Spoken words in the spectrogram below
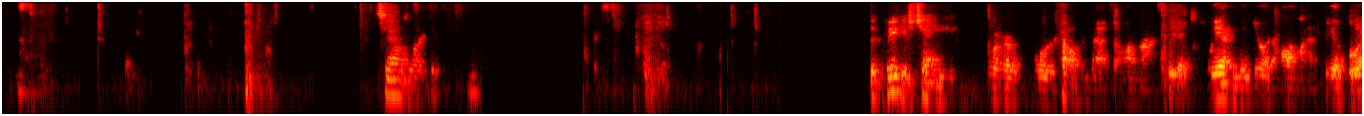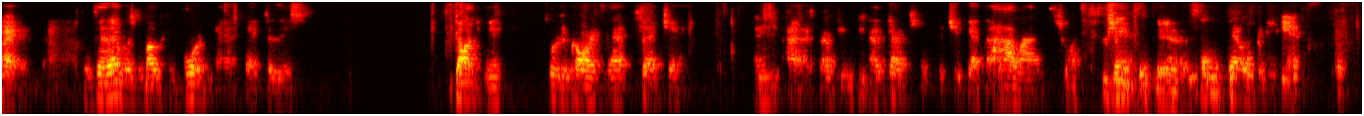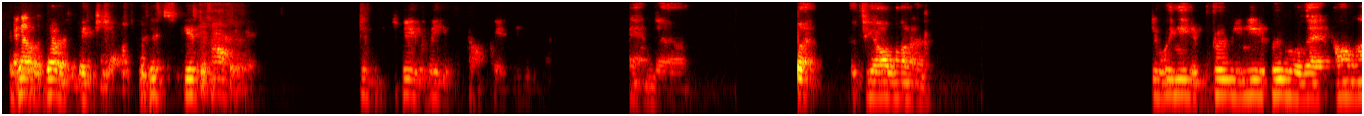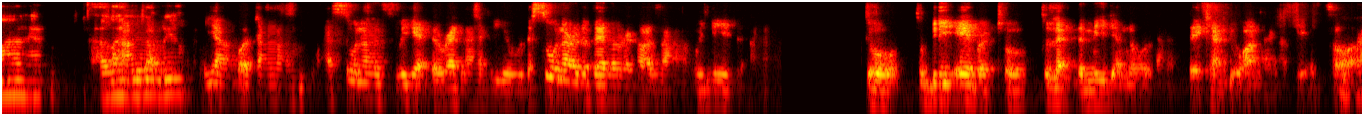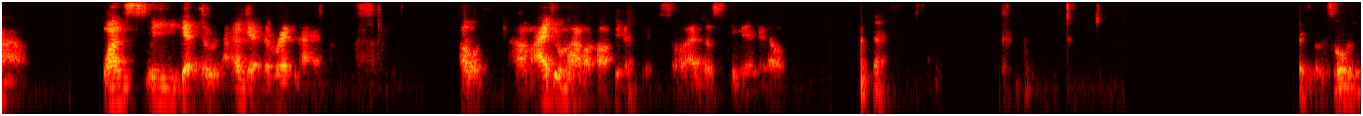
Sounds like it. The biggest change, we're, we're talking about the online field. We haven't been doing online field. Right. So that was the most important aspect of this document with regard to that, that change. And got that you got the highlight. twenty percent. Yeah. That was, Yes. that was, that was a big change, but it's, it's complicated. To, to be able to be complicated. And, uh, but if y'all wanna, do we need approval, you need approval of that online, app- uh, language right now? Yeah, but um, as soon as we get the red line view, the sooner the better because uh, we need to, to be able to, to let the media know that they can do online appeal. So uh, once we get the, I'll get the red line. I will, um, I do have a copy of it, so I just give it out. Forward.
